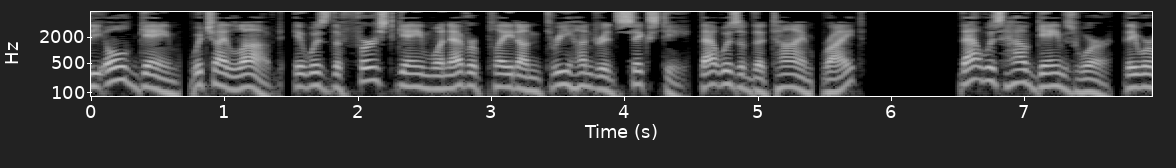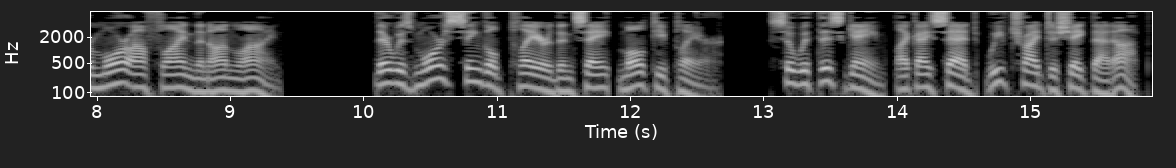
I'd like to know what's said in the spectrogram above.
The old game, which I loved, it was the first game one ever played on 360, that was of the time, right? That was how games were, they were more offline than online. There was more single player than say, multiplayer. So with this game, like I said, we've tried to shake that up.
